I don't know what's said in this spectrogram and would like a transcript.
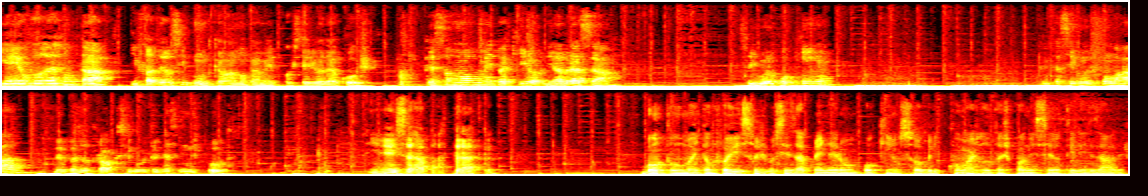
E aí eu vou levantar e fazer o segundo, que é o alongamento posterior da coxa. É só um movimento aqui ó, de abraçar. Segura um pouquinho. 30 segundos para um lado, depois eu troco e seguro 30 segundos para outro. E essa é a parte prática. Bom turma, então foi isso. Hoje vocês aprenderam um pouquinho sobre como as lutas podem ser utilizadas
